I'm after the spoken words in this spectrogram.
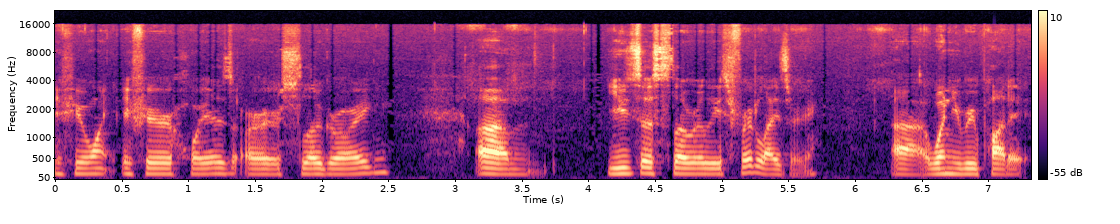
if you want if your Hoyas are slow growing, um, use a slow release fertilizer uh, when you repot it.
